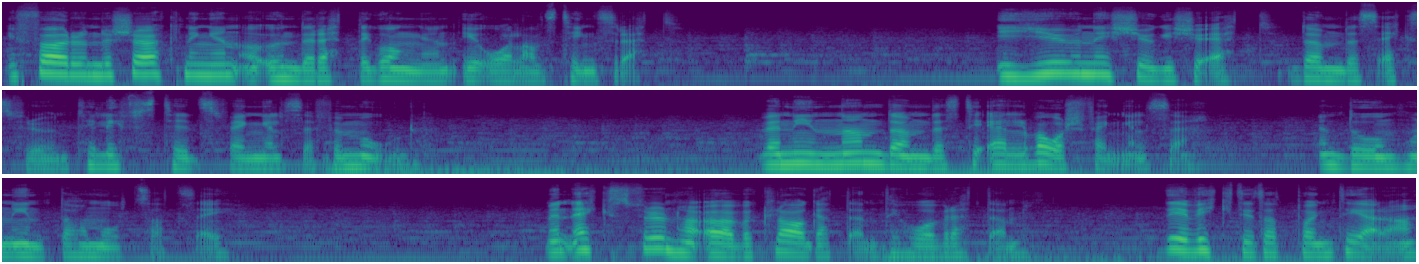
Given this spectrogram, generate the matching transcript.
I förundersökningen och under rättegången i Ålands tingsrätt. I juni 2021 dömdes exfrun till livstidsfängelse för mord. Väninnan dömdes till 11 års fängelse, en dom hon inte har motsatt sig. Men exfrun har överklagat den till hovrätten. Det är viktigt att poängtera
